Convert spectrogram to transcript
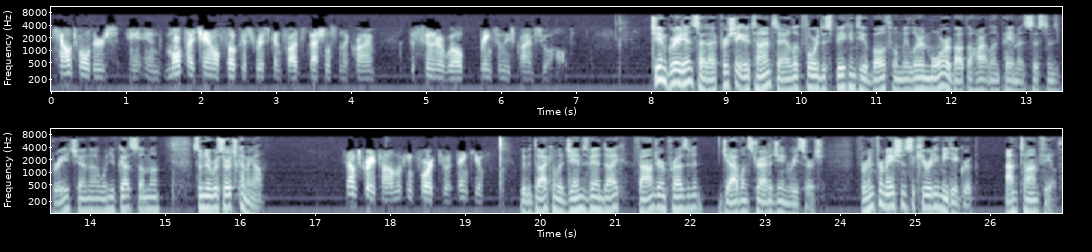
account holders and multi-channel focused risk and fraud specialists in the crime, the sooner we'll bring some of these crimes to a halt. Jim, great insight. I appreciate your time today. I look forward to speaking to you both when we learn more about the Heartland Payment Systems breach and uh, when you've got some uh, some new research coming out. Sounds great, Tom. Looking forward to it. Thank you. We've been talking with James Van Dyke, founder and president, Javelin Strategy and Research. For Information Security Media Group, I'm Tom Field.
